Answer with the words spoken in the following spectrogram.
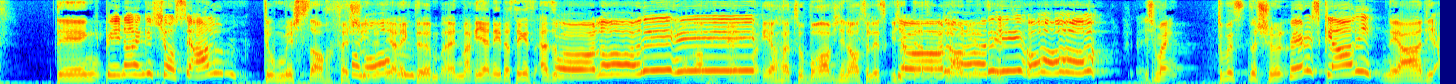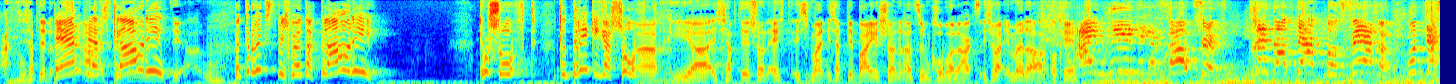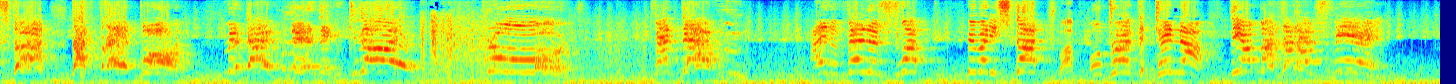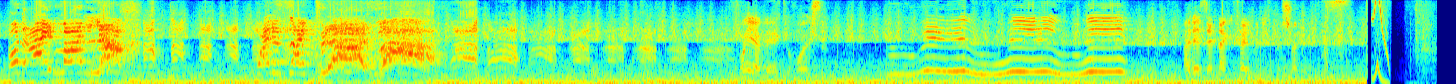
Ding, Bin eigentlich aus der Alm. du mischst auch verschiedene. Dialekte. Äh, Maria, nee, das Ding ist, also, Oh, worauf Lodi. ich, ey, Maria, hör zu, worauf ich hinaus will, ist, ich hab dir das von Claudi erzählt. Ich meine, du bist eine schöne, Wer ist Claudi? ja, die, ich hab dir Bernd, wer ist Claudi? Die, Betrügst mich mit der Claudi. Du Schuft, du dreckiger Schuft. Ach ja, ich hab dir schon echt, ich meine, ich hab dir beigestanden, als du im Koma lagst. Ich war immer da, okay? Ein riesiges Raumschiff tritt aus der Atmosphäre und zerstört das Drehboot mit einem riesigen Knall. Blut! Verderben! Eine Welle schwappt über die Stadt Schwapp? und tötet Kinder, die am Wasserrand spielen. Und ein Mann lacht, weil es sein Plan war. Feuerwehrgeräusche. Ah, der Sender gefällt mir nicht mehr schon.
